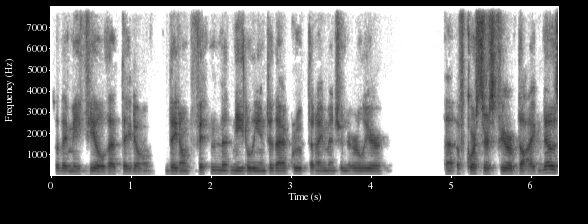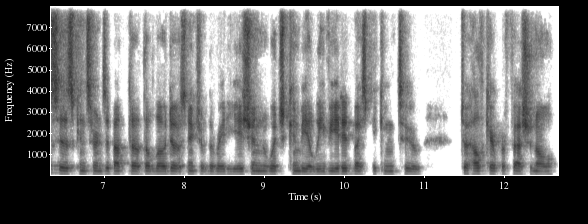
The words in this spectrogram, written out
so they may feel that they don't they don't fit in neatly into that group that I mentioned earlier. Uh, of course, there's fear of diagnosis, concerns about the, the low dose nature of the radiation, which can be alleviated by speaking to, to a healthcare professional.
